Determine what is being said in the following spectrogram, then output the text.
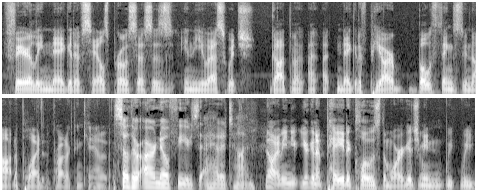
fairly negative sales processes in the U.S., which got them a, a negative PR. Both things do not apply to the product in Canada. So there are no fees ahead of time. No, I mean you- you're going to pay to close the mortgage. I mean, we, we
